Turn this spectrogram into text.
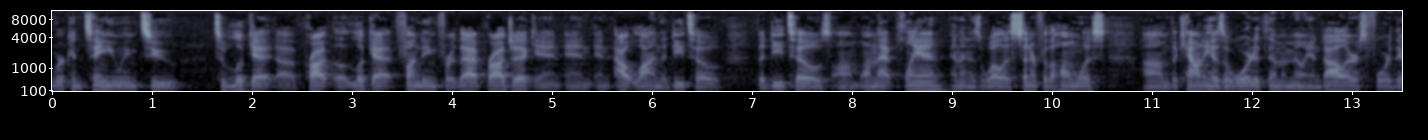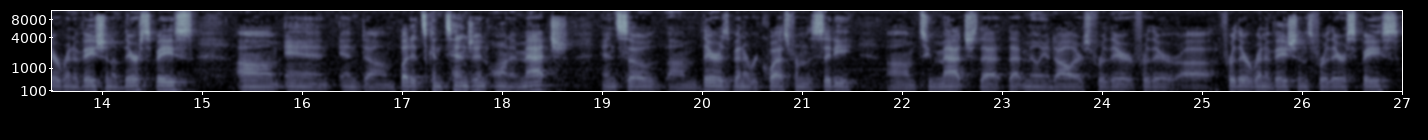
we're continuing to to look at uh, pro- uh, look at funding for that project and, and, and outline the detail the details um, on that plan, and then as well as Center for the Homeless. the county has awarded them a million dollars for their renovation of their space. Um, and and um, but it's contingent on a match, and so um, there has been a request from the city um, to match that that million dollars for their for their uh, for their renovations for their space,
